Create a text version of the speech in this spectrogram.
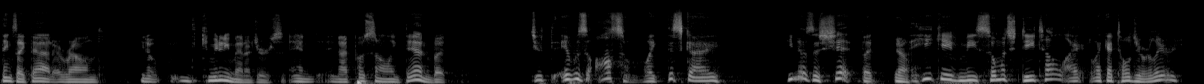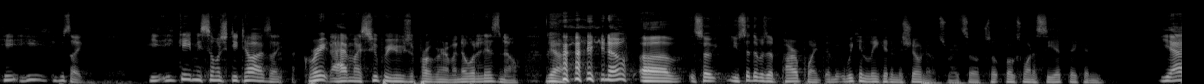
things like that around you know community managers. And and I posted on LinkedIn, but dude, it was awesome. Like this guy. He knows his shit, but Yeah. he gave me so much detail. I like I told you earlier. He he, he was like, he, he gave me so much detail. I was like, great, I have my super user program. I know what it is now. Yeah. you know? Uh, so you said there was a PowerPoint. I mean, we can link it in the show notes, right? So if so folks want to see it, they can. Yeah,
